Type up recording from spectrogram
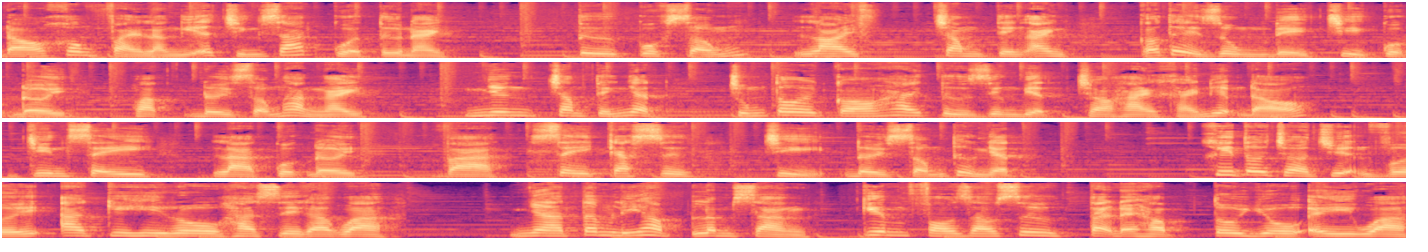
đó không phải là nghĩa chính xác của từ này. Từ cuộc sống, life trong tiếng Anh có thể dùng để chỉ cuộc đời hoặc đời sống hàng ngày. Nhưng trong tiếng Nhật, chúng tôi có hai từ riêng biệt cho hai khái niệm đó. Jinsei là cuộc đời và Seikatsu chỉ đời sống thường nhật. Khi tôi trò chuyện với Akihiro Hasegawa, nhà tâm lý học lâm sàng kiêm phó giáo sư tại Đại học Toyo Eiwa,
